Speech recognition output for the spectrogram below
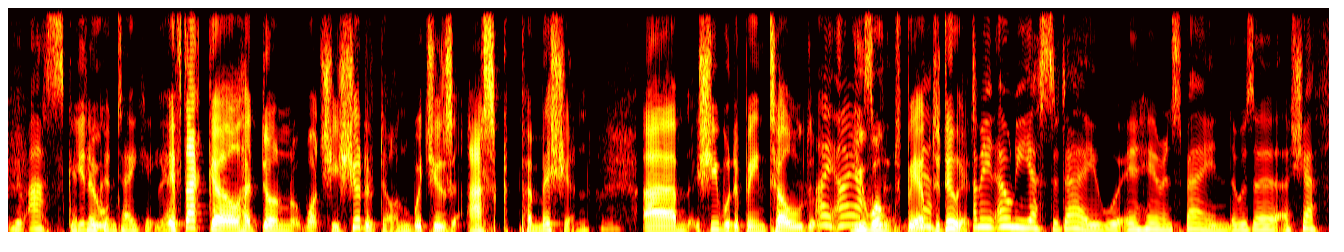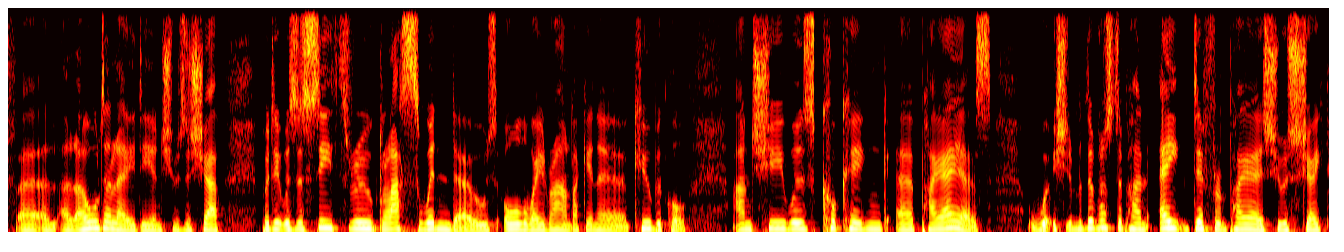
you ask if you you, can take it. Yeah. If that girl had done what she should have done, which is ask permission, um, she would have been told I, I you won't be able to do it. I mean, only yesterday w- in- here in Spain, there was a, a chef, uh, a- an older lady, and she was a chef, but it was a see-through glass windows all the way round, like in a cubicle, and she was cooking uh, paellas. There must have been eight different paellas. She was shaking,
